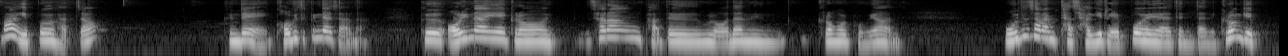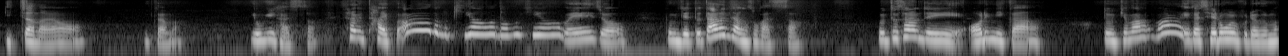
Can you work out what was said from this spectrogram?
막 예쁨을 받죠? 근데 거기서 끝나지 않아. 그 어린아이의 그런 사랑받음을 원하는 그런 걸 보면 모든 사람이 다 자기를 예뻐해야 된다는 그런 게 있잖아요. 그러니까 막 여기 갔어. 사람이 다 예뻐. 아 너무 귀여워 너무 귀여워 왜 해줘. 그럼 이제 또 다른 장소 갔어. 그럼 또 사람들이 어리니까 또 이렇게 막, 막 얘가 재롱을 부려 그러면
